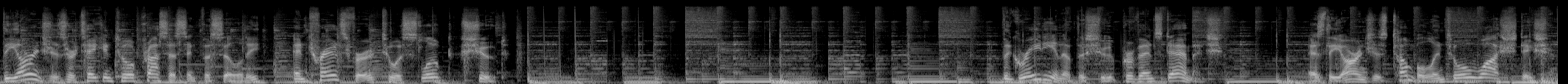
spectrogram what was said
The oranges are taken to a processing facility and transferred to a sloped chute. The gradient of the chute prevents damage as the oranges tumble into a wash station.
